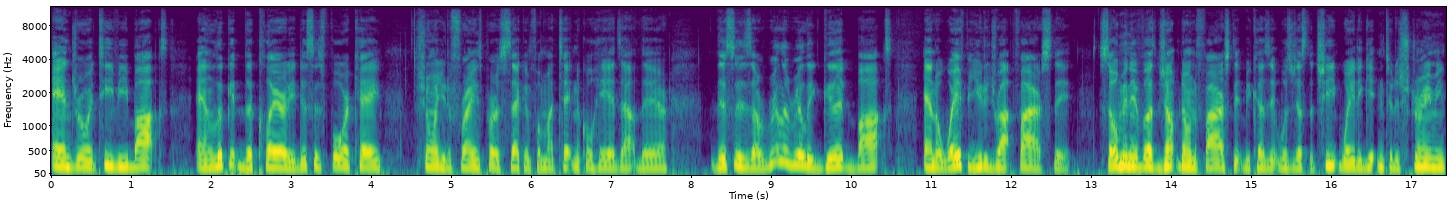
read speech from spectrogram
Android TV box. And look at the clarity. This is 4K, showing you the frames per second for my technical heads out there. This is a really, really good box and a way for you to drop Fire Stick. So many of us jumped on the Fire Stick because it was just a cheap way to get into the streaming.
